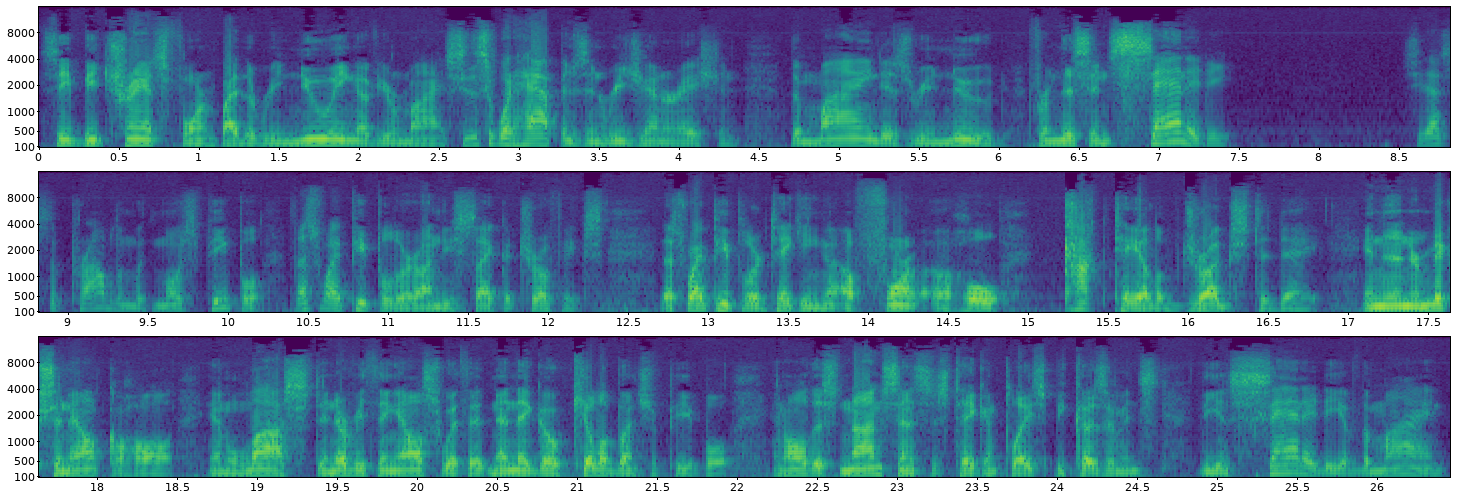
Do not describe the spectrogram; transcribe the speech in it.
See, be transformed by the renewing of your mind. See, this is what happens in regeneration. The mind is renewed from this insanity See, that's the problem with most people. That's why people are on these psychotropics. That's why people are taking a, form, a whole cocktail of drugs today. And then they're mixing alcohol and lust and everything else with it. And then they go kill a bunch of people. And all this nonsense is taking place because of ins- the insanity of the mind.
